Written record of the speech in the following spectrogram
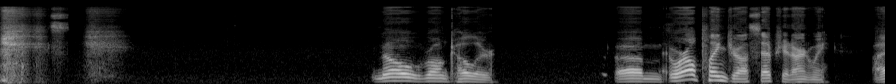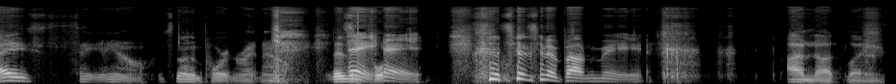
no, wrong color. Um, We're all playing Drawception, aren't we? I think, you know, it's not important right now. It is hey, important. hey. this isn't about me. I'm not playing.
